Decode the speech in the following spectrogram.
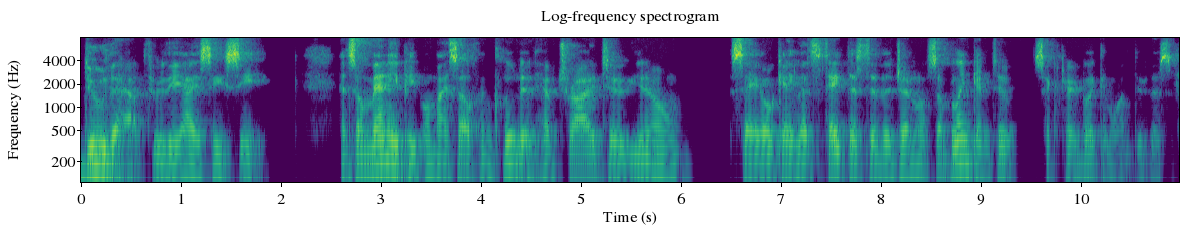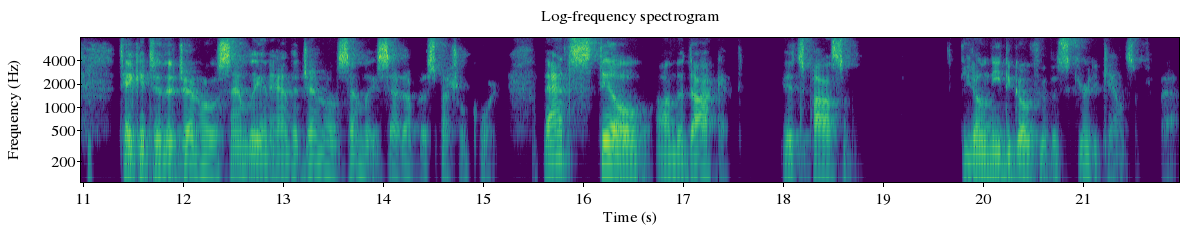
do that through the ICC. And so many people, myself included, have tried to, you know, say, okay, let's take this to the General So Blinken, too. Secretary Blinken wanted to do this. Take it to the General Assembly and have the General Assembly set up a special court. That's still on the docket. It's possible. You don't need to go through the Security Council for that.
